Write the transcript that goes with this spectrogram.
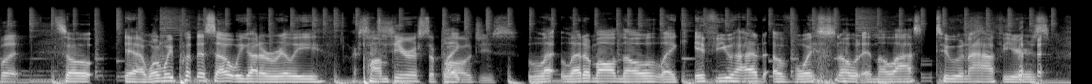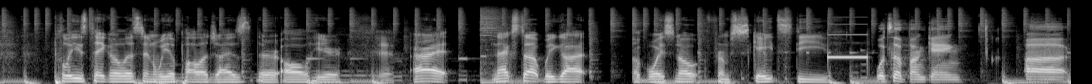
But So yeah, when we put this out, we gotta really pump. sincerest like, apologies. let let them all know. Like if you had a voice note in the last two and a half years, please take a listen. We apologize. They're all here. Yeah. All right. Next up, we got a voice note from Skate Steve. What's up, Bunk Gang? Uh,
